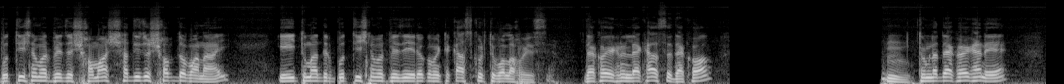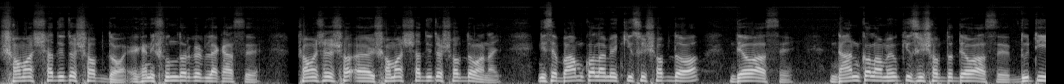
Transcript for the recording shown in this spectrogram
বত্রিশ নম্বর পেজে সমাজ সাধিত শব্দ বানায়। এই তোমাদের বত্রিশ নম্বর পেজে এরকম একটা কাজ করতে বলা হয়েছে। দেখো এখানে লেখা আছে, দেখো। হুম, তোমরা দেখো এখানে সমাজ সাধিত শব্দ, এখানে সুন্দর করে লেখা আছে সমাসের স- সমাজ সাধিত শব্দ বানায়। নিচে বাম কলামে কিছু শব্দ দেওয়া আছে। ডান কলামেও কিছু শব্দ দেওয়া আছে। দুটি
